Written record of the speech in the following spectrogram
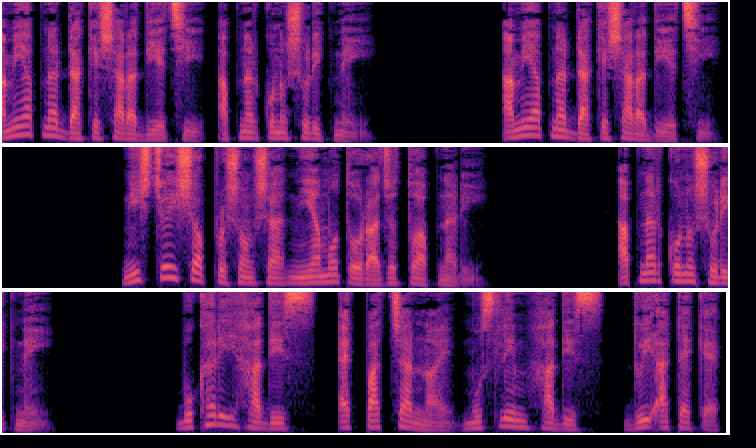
আমি আপনার ডাকে সাড়া দিয়েছি, আপনার কোনো শরিক নেই। আমি আপনার ডাকে সাড়া দিয়েছি। নিশ্চয়ই সব প্রশংসা, নিয়ামত ও রাজত্ব আপনারই। আপনার কোনো শরিক নেই। বুখারি হাদিস এক পাঁচ চার নয়, মুসলিম হাদিস দুই আট এক এক।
